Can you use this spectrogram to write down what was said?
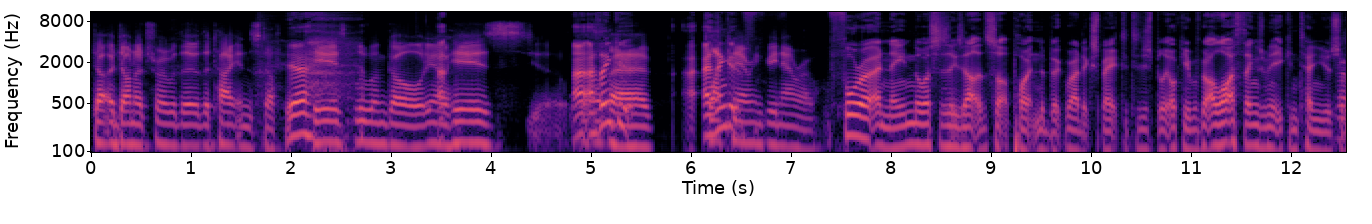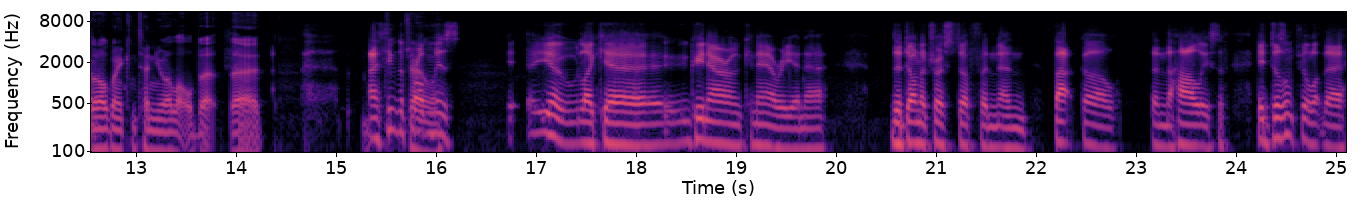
Do- Donna Troy with the the Titan stuff. Yeah. Here's Blue and Gold. You know, I- here's uh, I- I think it- uh, I, I think it, Canary and Green Arrow. four out of nine, though, this is exactly the sort of point in the book where I'd expect it to just be like, okay, we've got a lot of things we need to continue, so Yeah. they're all going to continue a little bit. Uh, I think the problem is, uh, you know, like uh, Green Arrow and Canary and uh, the Donna Troy stuff and, and Batgirl and the Harley stuff. It doesn't feel like they're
